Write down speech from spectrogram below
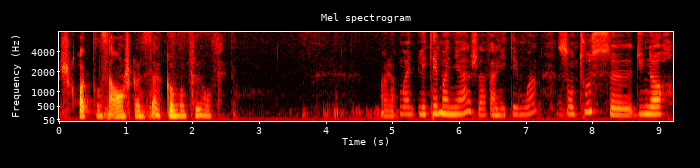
je crois qu'on s'arrange comme ça, comme on peut en fait. Les témoignages, les témoins, sont tous euh, du Nord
